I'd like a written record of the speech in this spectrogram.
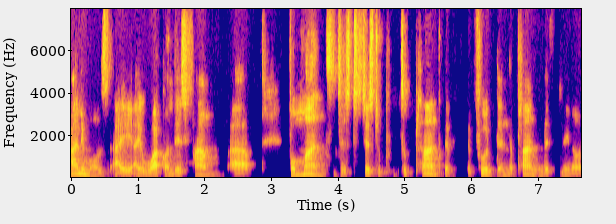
animals. I i work on this farm uh, for months just just to to plant the, the food and the plant the, you know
